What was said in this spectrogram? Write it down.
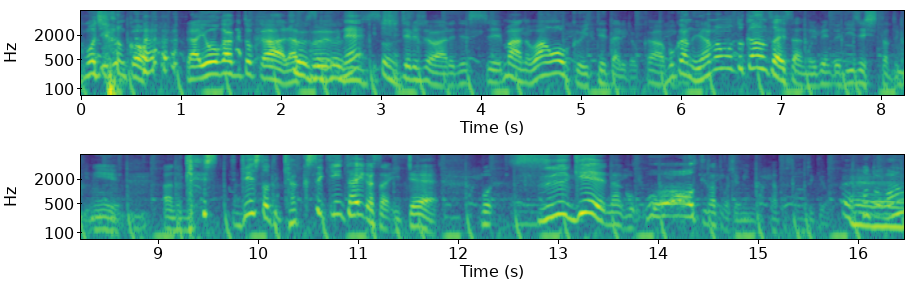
もちろんこうら洋楽とか ラップねそう知ってる人はあれですしまああのワンオーク行ってたりとか僕あの山本関西さんのイベントで DJ 知った時にあのゲスゲストって客席にタイガーさんいてもうすげえなんかおおってなってましたよみんな。やっぱその時は。本当ワンー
